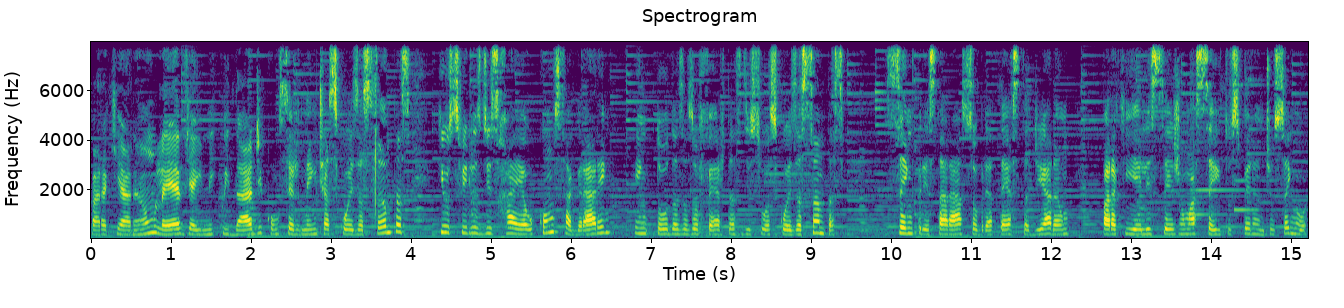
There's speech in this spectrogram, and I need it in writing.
para que Arão leve a iniquidade concernente às coisas santas que os filhos de Israel consagrarem em todas as ofertas de suas coisas santas. Sempre estará sobre a testa de Arão, para que eles sejam aceitos perante o Senhor.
